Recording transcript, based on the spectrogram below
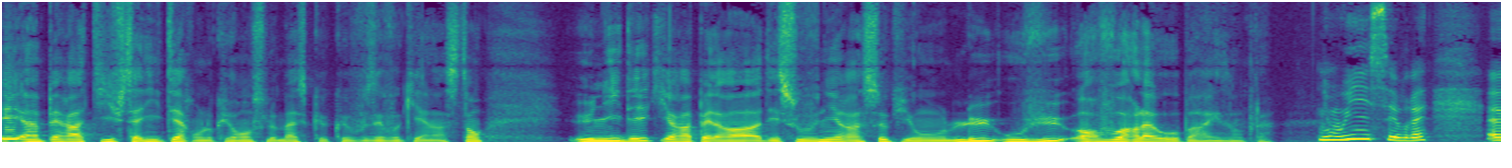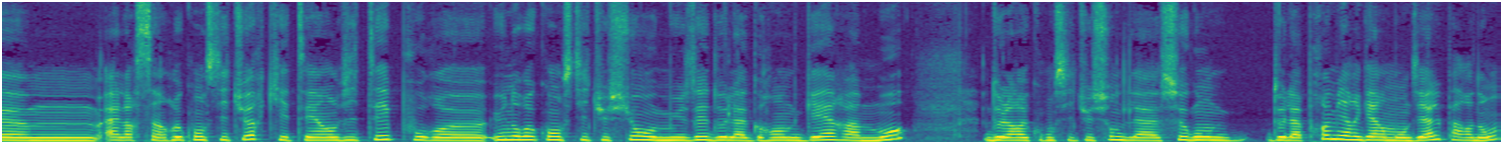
et impératif sanitaire, en l'occurrence le masque que vous évoquiez à l'instant. Une idée qui rappellera des souvenirs à ceux qui ont lu ou vu Au revoir là-haut par exemple. Oui, c'est vrai. Euh, alors c'est un reconstitueur qui était invité pour euh, une reconstitution au musée de la Grande Guerre à Meaux, de la reconstitution de la seconde, de la Première Guerre mondiale, pardon.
